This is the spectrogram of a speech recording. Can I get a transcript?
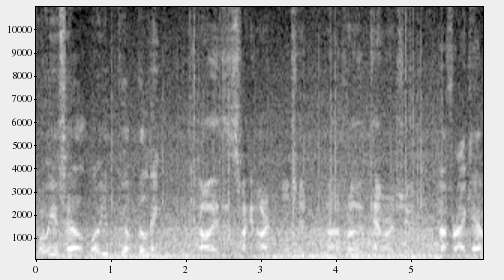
What were you fil- What were you building? Oh, it's, it's fucking art bullshit uh, for the camera shoot. Uh, for iCam?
